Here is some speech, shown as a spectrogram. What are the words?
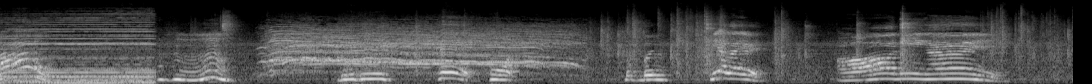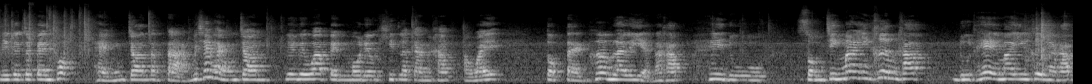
ว้าวดูดีเท่โหดบึกบึนนี่อะไรเอ่ยอ๋อ นี่ไง นี่ก็จะเป็นพวกแผงวงจรต่างๆ ไม่ใช่แผงวงจร เรียกได้ว่าเป็นโมเดลคิดละกันครับ เอาไว้ ตกแต่งเพิ่มรายละเอียดนะครับ ให้ดูสมจริงมากยิ่งขึ้นครับ ดูเท่มากยิ่งขึ้นนะครับ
